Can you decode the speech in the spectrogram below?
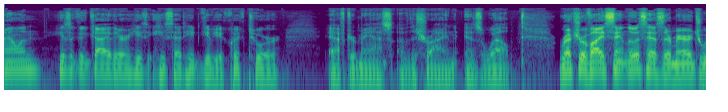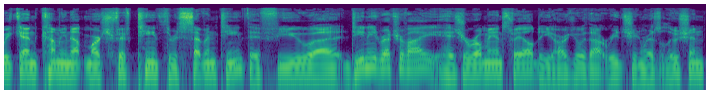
Allen, he's a good guy there. He, he said he'd give you a quick tour after Mass of the Shrine as well. Retrouvaille St. Louis has their marriage weekend coming up March 15th through 17th. If you uh, do you need Retrouvaille? Has your romance failed? Do you argue without reaching resolution?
